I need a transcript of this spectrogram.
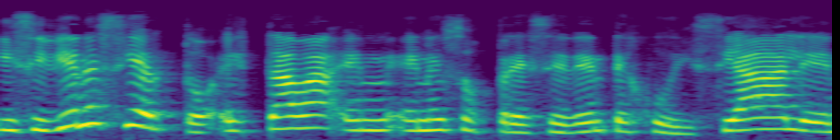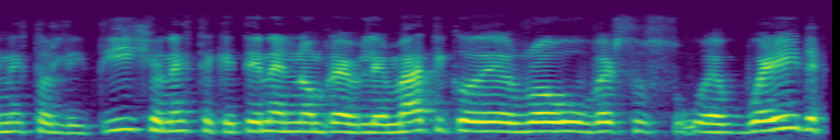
Y si bien es cierto, estaba en, esos precedentes judiciales, en estos litigios, en este que tiene el nombre emblemático de Roe versus Wade,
